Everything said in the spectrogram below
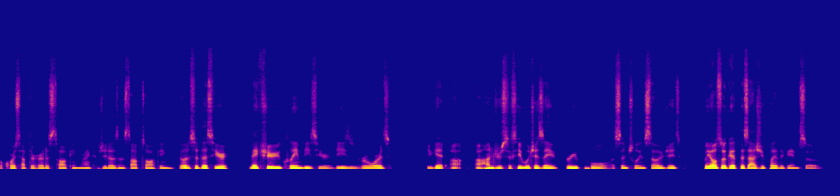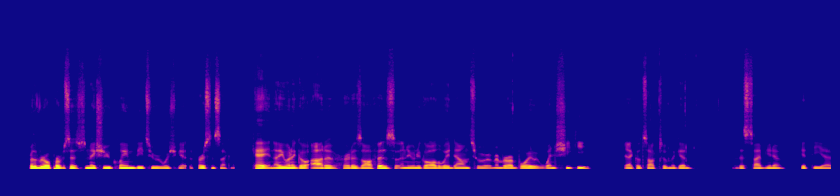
of course, after Herta's talking, right? Because she doesn't stop talking. Go to this here. Make sure you claim these here, these rewards. You get uh, 160, which is a free pool essentially in Stellar Jades. But you also get this as you play the game. So for the real purposes, just make sure you claim the two rewards you get, the first and second. Okay, now you want to go out of Herta's office and you want to go all the way down to remember our boy Wenshiki? Yeah, go talk to him again. And this time, you know, get the uh,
